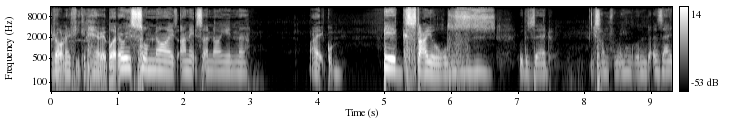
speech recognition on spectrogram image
I don't know if you can hear it, but there is some noise and it's annoying me. Like big styles with a Z. Yes, I'm from England. A Z.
